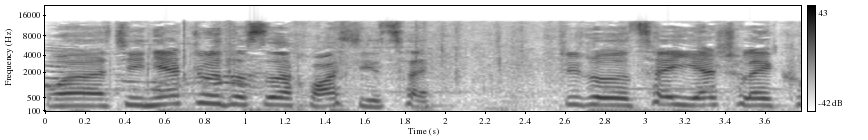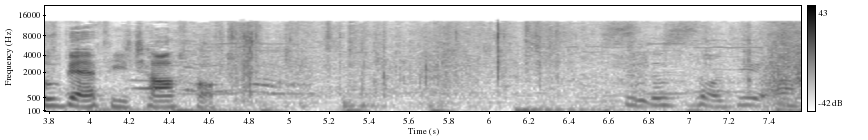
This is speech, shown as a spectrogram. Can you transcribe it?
我今年种的是黄心菜，这种菜腌出来口感非常好。这都是扫地啊。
